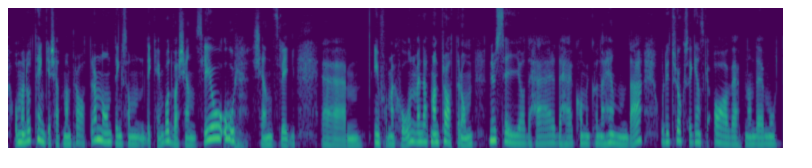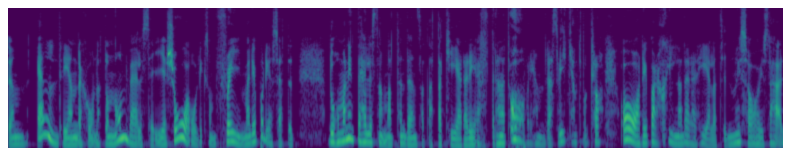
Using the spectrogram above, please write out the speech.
om man då tänker sig att man pratar om någonting som, det kan ju både vara känslig och okänslig eh, information, men att man pratar om nu säger jag det här, det här kommer kunna hända. Och det tror jag också är ganska avväpnande mot en äldre generation. Att om någon väl säger så och liksom framar det på det sättet. Då har man inte heller samma tendens att attackera det i efterhand. Att åh vad det ändras, vi kan inte vara klara. Åh det är bara skillnader här hela tiden. Ni sa ju så här.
